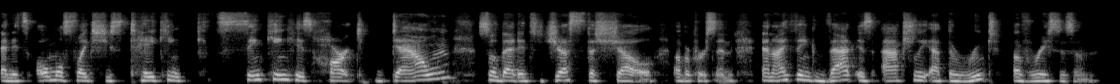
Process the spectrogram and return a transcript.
And it's almost like she's taking, sinking his heart down so that it's just the shell of a person. And I think that is actually at the root of racism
